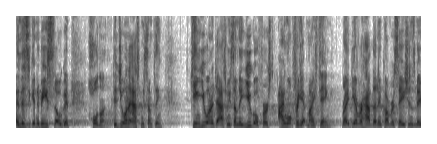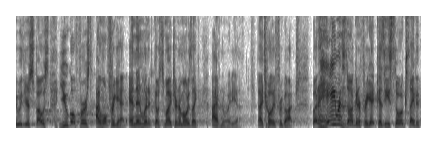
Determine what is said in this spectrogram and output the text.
And this is going to be so good. Hold on. Did you want to ask me something? King, you wanted to ask me something. You go first. I won't forget my thing, right? Do you ever have that in conversations, maybe with your spouse? You go first. I won't forget. And then when it comes to my turn, I'm always like, I have no idea. I totally forgot. But Haman's not going to forget because he's so excited.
